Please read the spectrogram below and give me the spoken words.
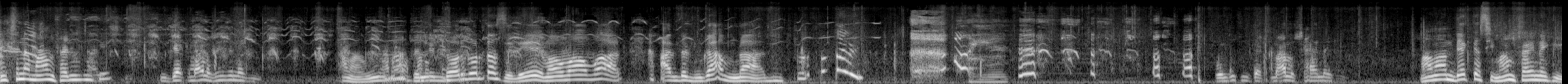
দেখছে না মান সাহেব নাকি? দেখ মানুষ হয়েছে নাকি? আমার ডর করতেছে রে মামা আমার আমি তো ঢুকাম না। বন্ধু তুই দেখ মানুষ হয় নাকি? মামা আমি দেখতেছি সাহেব নাকি?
